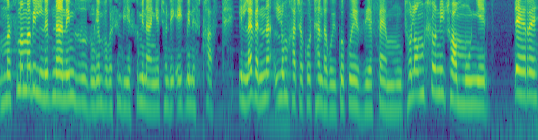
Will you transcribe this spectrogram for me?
masumi amabili nebunane imzuzu ngemva kwesimbi yesumi nanye 28 minutes past 11 lo mhatsha kothanda kuyikwekwezi FM ngithola umhlonitshwa munye tere.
